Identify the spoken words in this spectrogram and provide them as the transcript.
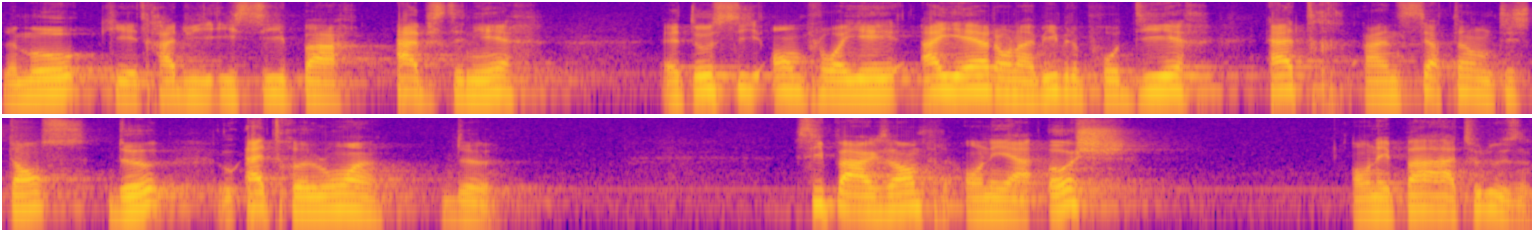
Le mot qui est traduit ici par abstenir est aussi employé ailleurs dans la Bible pour dire être à une certaine distance de ou être loin de. Si par exemple on est à Auch, on n'est pas à Toulouse.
